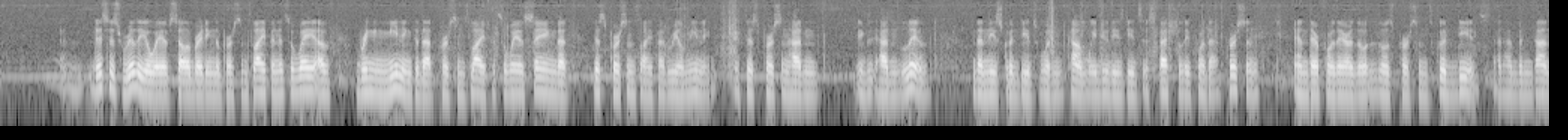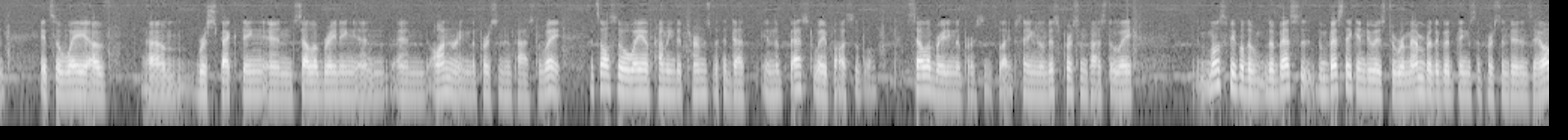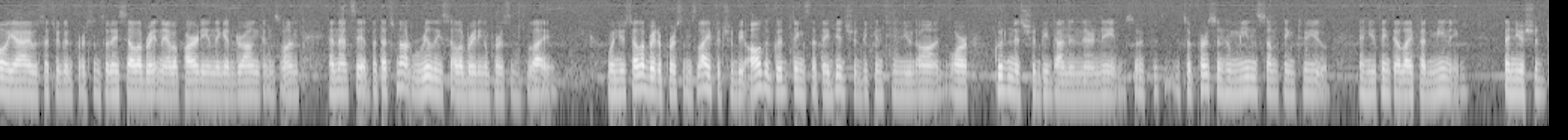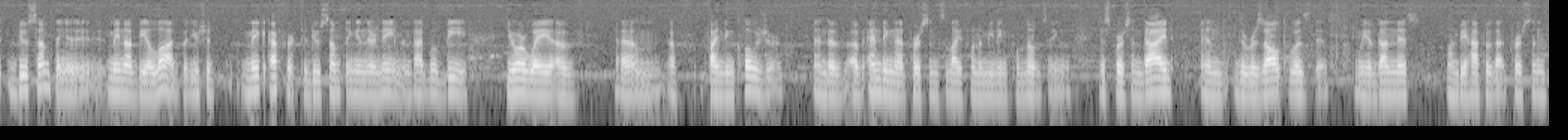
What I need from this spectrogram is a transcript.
this is really a way of celebrating the person's life, and it's a way of bringing meaning to that person's life. It's a way of saying that this person's life had real meaning. If this person hadn't hadn't lived, then these good deeds wouldn't come. We do these deeds especially for that person, and therefore they are those, those person's good deeds that have been done. It's a way of um, respecting and celebrating and, and honoring the person who passed away. It's also a way of coming to terms with the death in the best way possible, celebrating the person's life, saying, "No, this person passed away." Most people, the, the best the best they can do is to remember the good things the person did and say, "Oh yeah, I was such a good person." So they celebrate and they have a party and they get drunk and so on, and that's it. But that's not really celebrating a person's life. When you celebrate a person's life, it should be all the good things that they did should be continued on, or goodness should be done in their name. So if it's, it's a person who means something to you and you think their life had meaning, then you should do something. It may not be a lot, but you should make effort to do something in their name, and that will be your way of, um, of finding closure and of, of ending that person's life on a meaningful note, saying, know, this person died and the result was this. We have done this on behalf of that person.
